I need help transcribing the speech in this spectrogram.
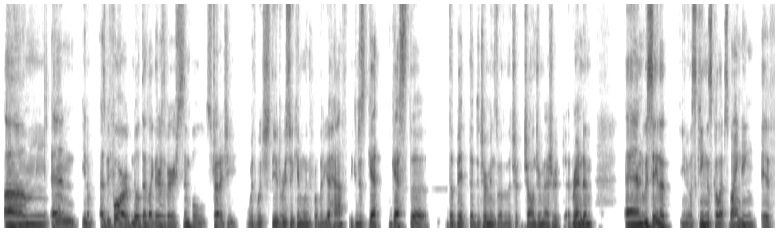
Um, and you know as before note that like there's a very simple strategy with which the adversary can win the probability a half. You can just get guess the the bit that determines whether the ch challenger measured at random and we say that you know scheme is collapse binding if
